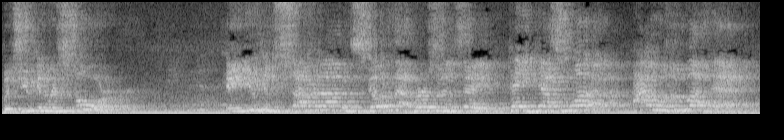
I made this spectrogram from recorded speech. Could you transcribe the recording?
But you can restore. And you can suck it up and go to that person and say, hey, guess what? I was a butthead.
